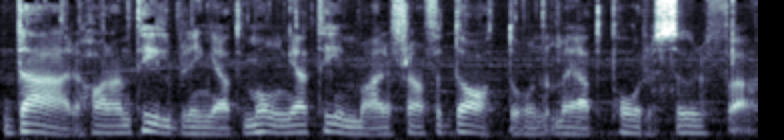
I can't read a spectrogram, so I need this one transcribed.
Där har han tillbringat många timmar framför datorn med att porrsurfa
